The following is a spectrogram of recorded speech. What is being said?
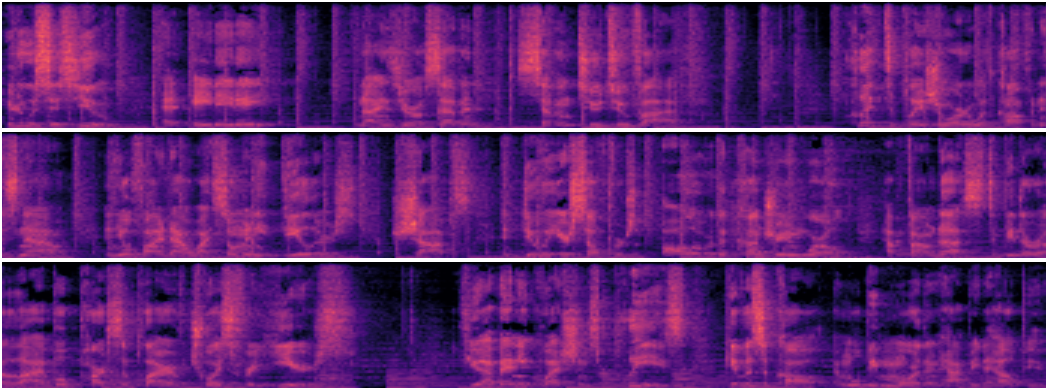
here to assist you at 888-907-7225. Click to place your order with confidence now, and you'll find out why so many dealers, shops, and do-it-yourselfers all over the country and world have found us to be the reliable parts supplier of choice for years. If you have any questions, please give us a call and we'll be more than happy to help you.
